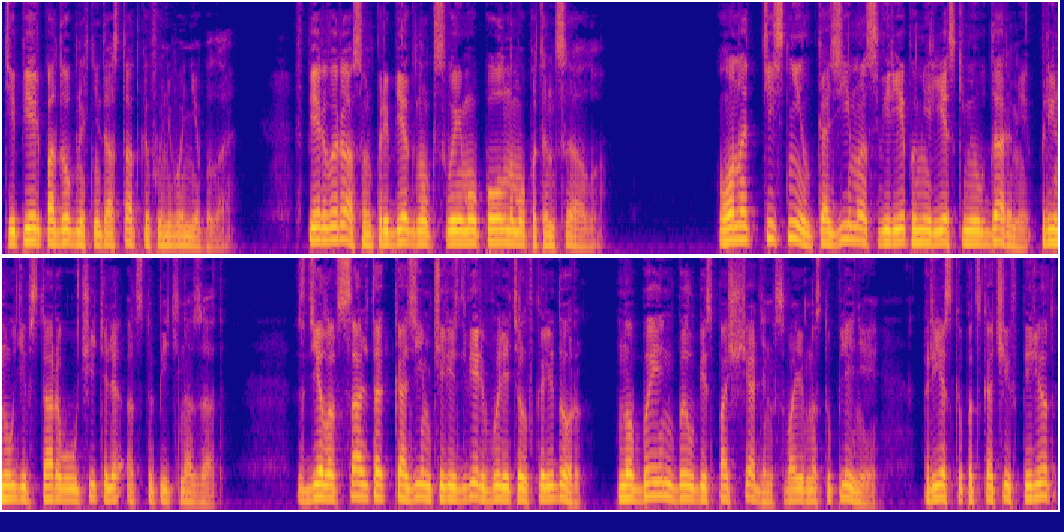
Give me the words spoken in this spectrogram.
Теперь подобных недостатков у него не было. В первый раз он прибегнул к своему полному потенциалу. Он оттеснил Казима свирепыми резкими ударами, принудив старого учителя отступить назад. Сделав сальто, Казим через дверь вылетел в коридор, но Бэйн был беспощаден в своем наступлении, резко подскочив вперед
